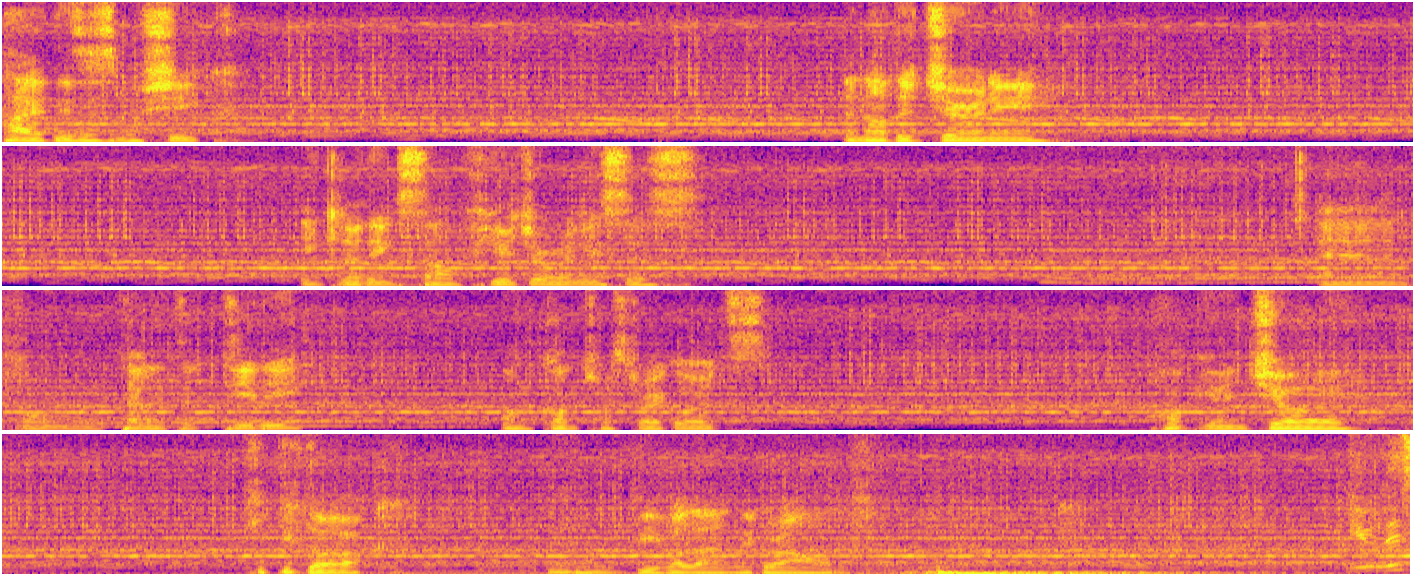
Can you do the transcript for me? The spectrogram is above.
Hi, this is Moshic. Another journey, including some future releases, and from Talented TD on Contrast Records. Hope you enjoy. Keep it dark and viva la underground.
